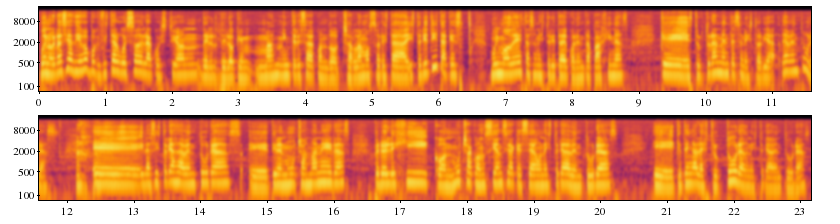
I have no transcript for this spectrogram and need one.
bueno, gracias Diego porque fuiste al hueso de la cuestión del- de, lo que más me interesa cuando charlamos sobre esta historietita, que es muy modesta, es una historieta de 40 páginas, que estructuralmente es una historia de aventuras. Eh, y las historias de aventuras eh, tienen muchas maneras, pero elegí con mucha conciencia que sea una historia de aventuras eh, que tenga la estructura de una historia de aventuras.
